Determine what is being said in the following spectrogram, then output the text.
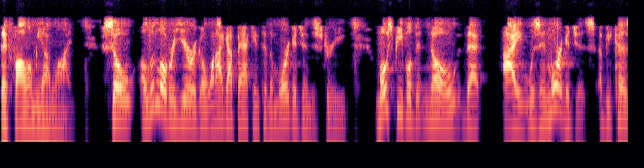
that follow me online. So a little over a year ago, when I got back into the mortgage industry, most people didn't know that I was in mortgages uh, because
